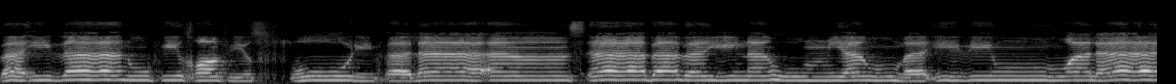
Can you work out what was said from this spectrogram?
فاذا نفخ في الصور فلا انساب بينهم يومئذ ولا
